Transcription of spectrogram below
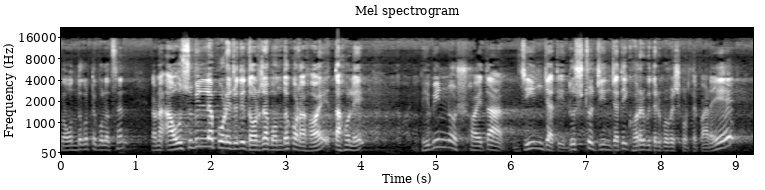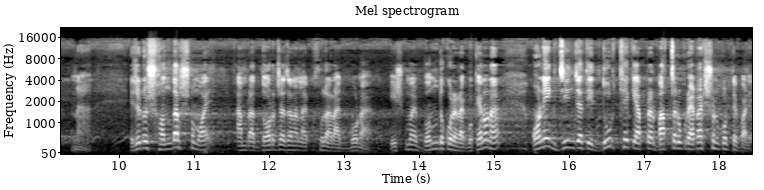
বন্ধ করতে বলেছেন? কারণ আউজুবিল্লা পরে যদি দরজা বন্ধ করা হয়, তাহলে বিভিন্ন শয়তান, জিন জাতি, দুষ্ট জিন জাতি ঘরের ভিতরে প্রবেশ করতে পারে না। এজন্য সন্ধ্যার সময় আমরা দরজা, জানালা খোলা রাখব না। এই সময় বন্ধ করে রাখব। কেননা, অনেক জিন জাতি দূর থেকে আপনার বাচ্চার উপরে অ্যাট্রাকশন করতে পারে,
